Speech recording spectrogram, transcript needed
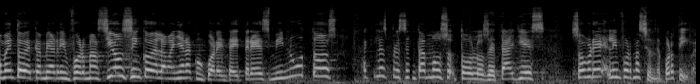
Momento de cambiar de información, 5 de la mañana con 43 minutos. Aquí les presentamos todos los detalles sobre la información deportiva.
